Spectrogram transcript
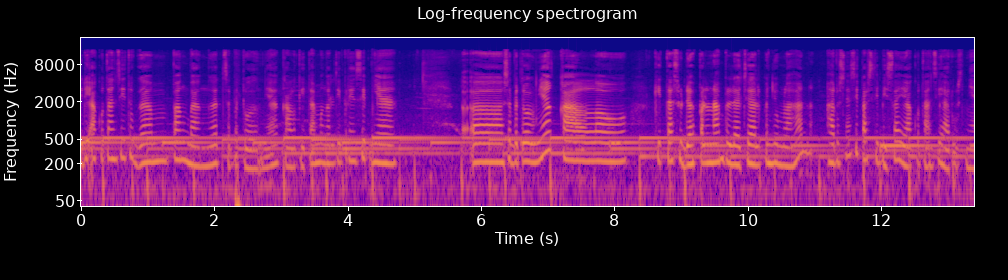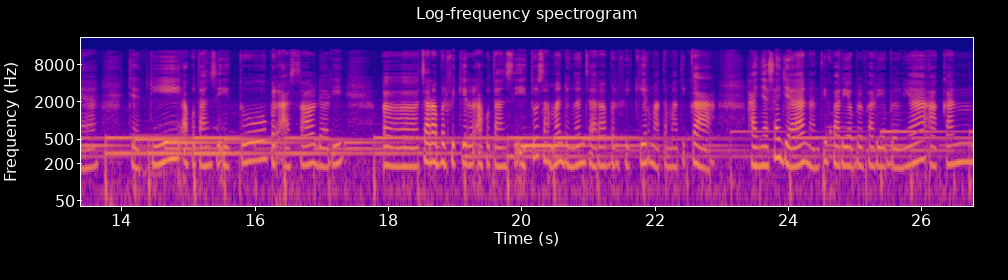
Jadi akuntansi itu gampang banget sebetulnya kalau kita mengerti prinsipnya. Uh, sebetulnya kalau kita sudah pernah belajar penjumlahan harusnya sih pasti bisa ya akuntansi harusnya. Jadi akuntansi itu berasal dari e, cara berpikir akuntansi itu sama dengan cara berpikir matematika. Hanya saja nanti variabel-variabelnya akan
